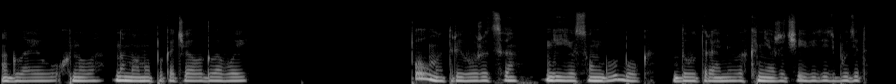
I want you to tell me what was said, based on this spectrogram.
Аглая ухнула, но мама покачала головой. Полно тревожится. Ее сон глубок. До утра милых княжичей видеть будет.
